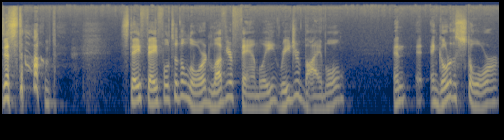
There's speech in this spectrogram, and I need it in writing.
Just stop. Stay faithful to the Lord, love your family, read your Bible, and, and go to the store,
